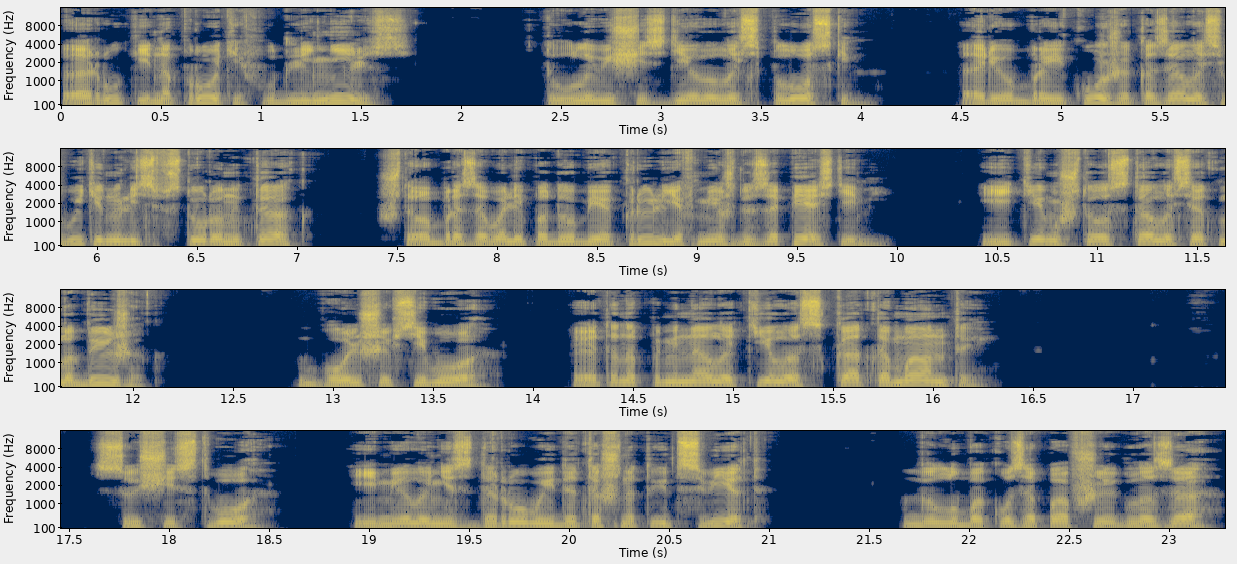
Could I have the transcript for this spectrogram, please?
а руки, напротив, удлинились. Туловище сделалось плоским, а ребра и кожа, казалось, вытянулись в сторону так, что образовали подобие крыльев между запястьями и тем, что осталось от лодыжек. Больше всего это напоминало тело ската манты. Существо имело нездоровый до тошноты цвет. Глубоко запавшие глаза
